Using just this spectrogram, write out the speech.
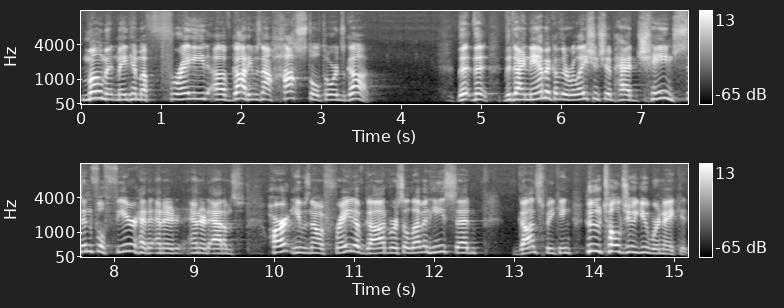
moment made him afraid of God. He was now hostile towards God. The, the, the dynamic of the relationship had changed. Sinful fear had entered, entered Adam's heart. He was now afraid of God. Verse 11, he said, God speaking, Who told you you were naked?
